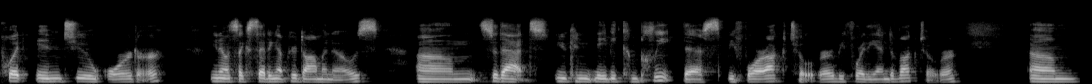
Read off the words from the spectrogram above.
put into order? You know, it's like setting up your dominoes um, so that you can maybe complete this before October, before the end of October, um,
